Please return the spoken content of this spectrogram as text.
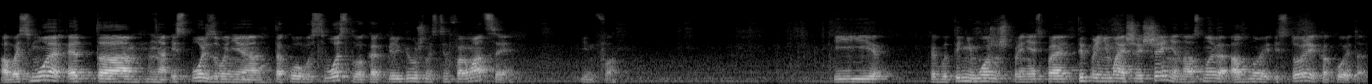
А восьмое – это м, использование такого свойства, как перегруженность информации, инфо. И как бы ты не можешь принять правильно, ты принимаешь решение на основе одной истории какой-то,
